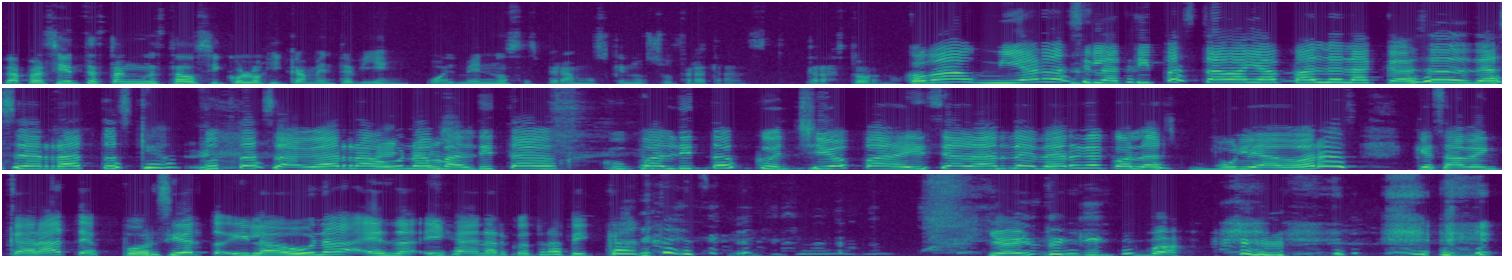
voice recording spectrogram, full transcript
La paciente está en un estado psicológicamente bien, o al menos esperamos que no sufra trans- trastorno. ¿Cómo mierda? Si la tipa estaba ya mal de la cabeza desde hace ratos, ¿quién putas agarra E una incluso- maldita, un maldito cuchillo para irse a darle verga con las buleadoras que saben karate, por cierto? Y la una es la hija de narcotraficante. Ya viste que va.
